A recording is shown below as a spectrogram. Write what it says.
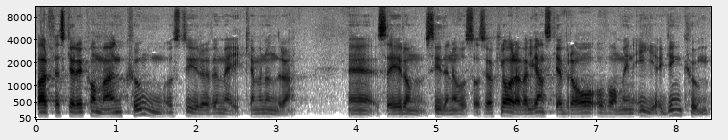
Varför ska det komma en kung och styra över mig kan man undra, eh, säger de sidorna hos oss. Jag klarar väl ganska bra att vara min egen kung.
